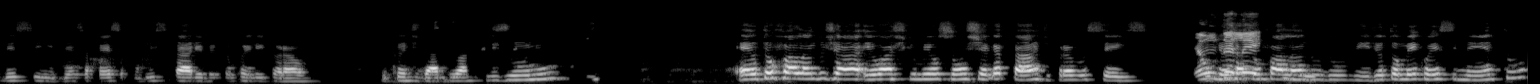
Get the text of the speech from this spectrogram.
desse, dessa peça publicitária da campanha eleitoral do candidato Duarte Júnior é, eu estou falando já, eu acho que o meu som chega tarde para vocês. É um delay. Eu estou falando do vídeo. Eu tomei conhecimento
